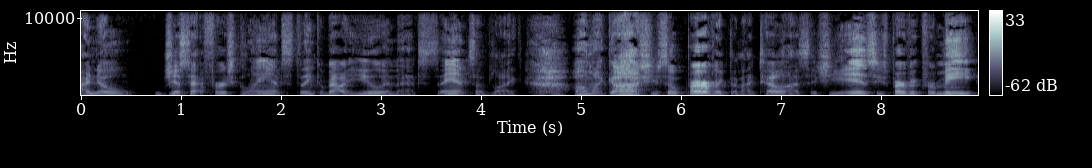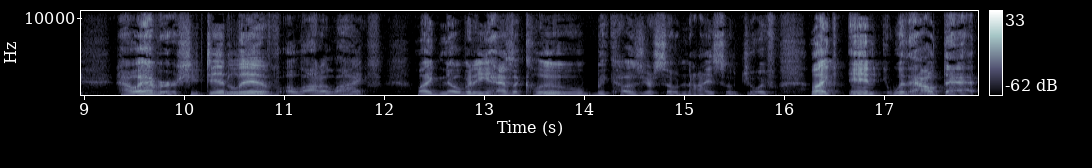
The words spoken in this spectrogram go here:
I know just at first glance think about you in that sense of like, oh my gosh, you're so perfect. And I tell them, I say, she is, she's perfect for me. However, she did live a lot of life. Like nobody has a clue because you're so nice, so joyful. Like, and without that,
